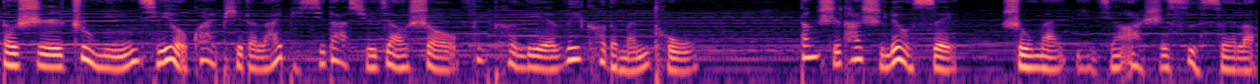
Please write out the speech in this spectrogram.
都是著名且有怪癖的莱比锡大学教授费特列威克的门徒。当时他十六岁，舒曼已经二十四岁了。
